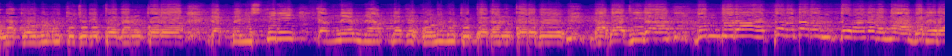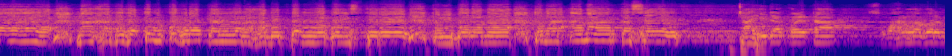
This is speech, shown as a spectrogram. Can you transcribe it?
আমাকে অনুমতি যদি প্রদান করো, দেখবেন স্ত্রী কেমনে এমনি আপনাকে অনুমতি প্রদান করবে। বাবাজিরা, বন্ধুরা, পরদার অন্তরালের মা বোনেরা, মা খাদিজা তুমি কুবরা কাল্লার হাবিব বলব স্ত্রী। তুমি বলো না তোমার আমার কাছে চাহিদা কয়টা? সুবহানাল্লাহ বলেন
